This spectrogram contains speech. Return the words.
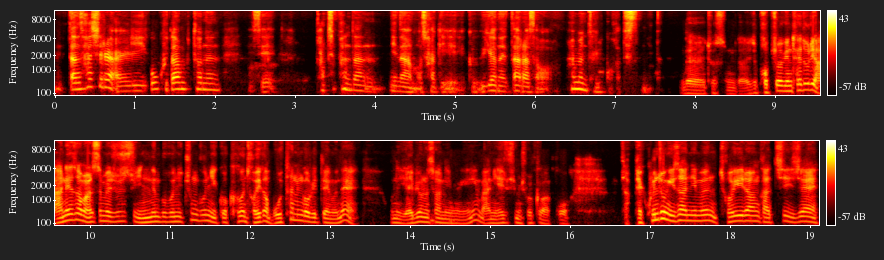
일단 사실을 알리고 그 다음부터는 이제 가치 판단이나 뭐 자기 그 의견에 따라서 하면 될 것 같습니다. 네, 좋습니다. 이제 법적인 테두리 안에서 말씀해 주실 수 있는 부분이 충분히 있고, 그건 저희가 못하는 거기 때문에 오늘 예 변호사님이 많이 해주시면 좋을 것 같고, 자, 백훈종 이사님은 저희랑 같이 이제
